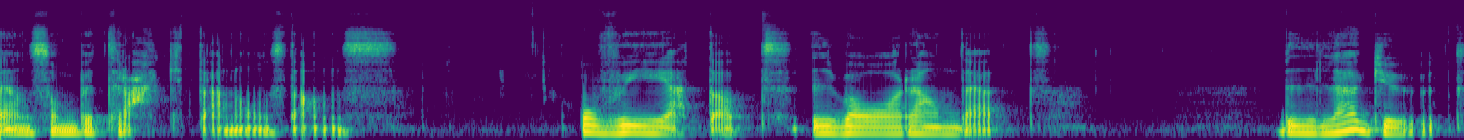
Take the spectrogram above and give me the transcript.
den som betraktar någonstans. Och vet att i varandet vilar Gud.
